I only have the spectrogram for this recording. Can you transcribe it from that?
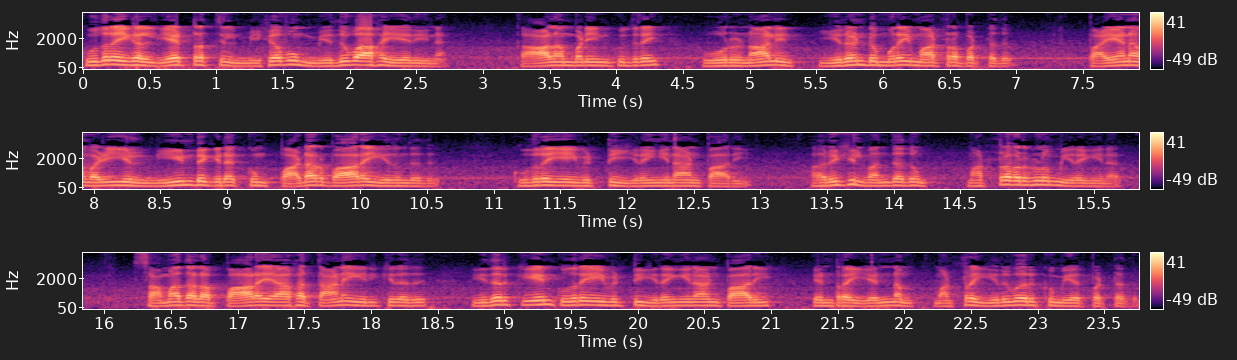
குதிரைகள் ஏற்றத்தில் மிகவும் மெதுவாக ஏறின. காலம்பனின் குதிரை ஒரு நாளில் இரண்டு முறை மாற்றப்பட்டது. பயண வழியில் நீண்டு கிடக்கும் படர் பாறை இருந்தது. குதிரையை விட்டு இறங்கினான் பாரி. அருகில் வந்ததும் மற்றவர்களும் இறங்கினர். சமதள பாறையாகத்தானே இருக்கிறது. இதற்கு ஏன் குதிரையை விட்டு இறங்கினான் பாரி என்ற எண்ணம் மற்ற இருவருக்கும் ஏற்பட்டது.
